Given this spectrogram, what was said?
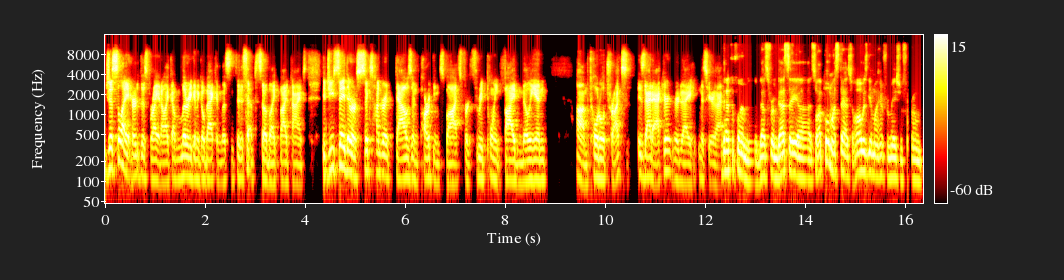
Just so I heard this right, like I'm literally going to go back and listen to this episode like five times. Did you say there are 600,000 parking spots for 3.5 million um, total trucks. Is that accurate, or did I mishear that? That's affirmative. That's from that's a. Uh, so I pull my stats. I always get my information from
